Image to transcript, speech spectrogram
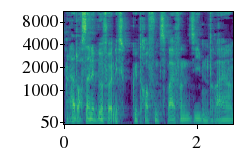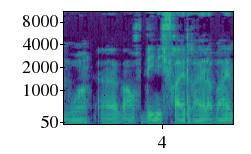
Und hat auch seine Würfe halt nicht getroffen. Zwei von sieben Dreier nur. Äh, war auch wenig freie Dreier dabei.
